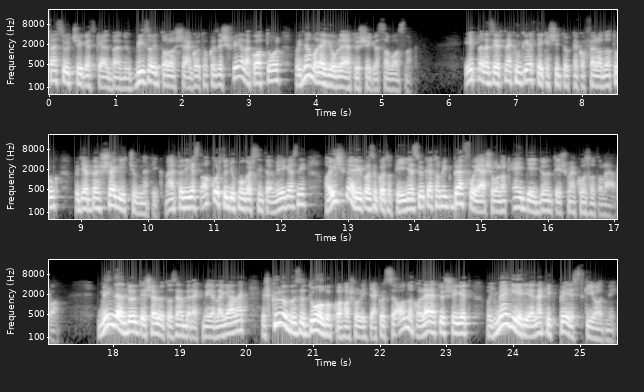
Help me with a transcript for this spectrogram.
feszültséget kelt bennük, bizonytalanságot okoz, és félnek attól, hogy nem a legjobb lehetőségre szavaznak. Éppen ezért nekünk értékesítőknek a feladatunk, hogy ebben segítsünk nekik. Márpedig ezt akkor tudjuk magas szinten végezni, ha ismerjük azokat a tényezőket, amik befolyásolnak egy-egy döntés meghozatalában. Minden döntés előtt az emberek mérlegelnek, és különböző dolgokkal hasonlítják össze annak a lehetőségét, hogy megérje nekik pénzt kiadni.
